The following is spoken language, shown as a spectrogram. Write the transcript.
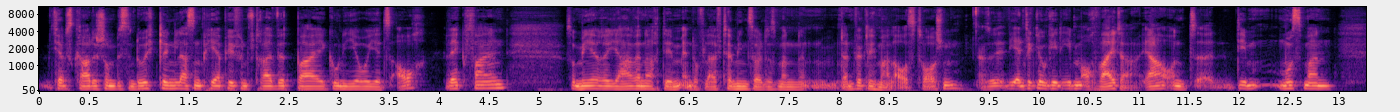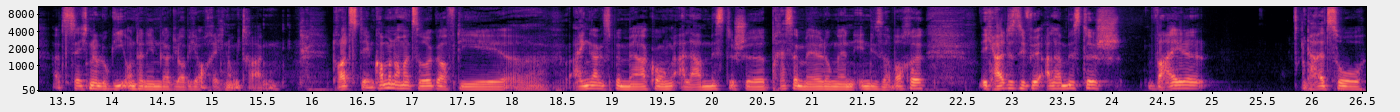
ich habe es gerade schon ein bisschen durchklingen lassen. PHP 5.3 wird bei Gunio jetzt auch wegfallen so mehrere Jahre nach dem End-of-Life-Termin sollte man dann wirklich mal austauschen. Also die Entwicklung geht eben auch weiter, ja, und äh, dem muss man als Technologieunternehmen da, glaube ich, auch Rechnung tragen. Trotzdem, kommen wir nochmal zurück auf die äh, Eingangsbemerkung, alarmistische Pressemeldungen in dieser Woche. Ich halte sie für alarmistisch, weil da halt so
